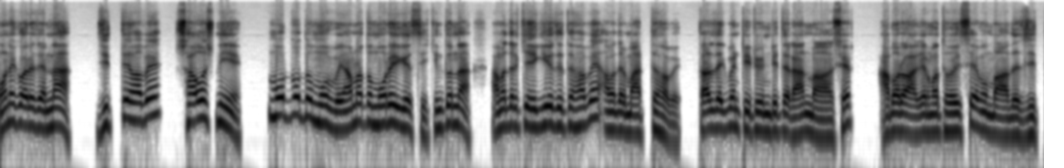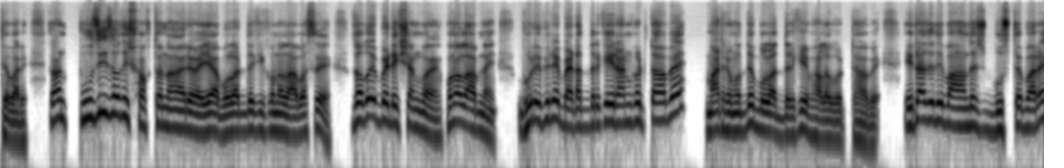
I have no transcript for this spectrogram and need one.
মনে করে যে, না, জিততে হবে, সাহস নিয়ে, মরবো তো মরবে আমরা তো মরেই গেছি, কিন্তু না, আমাদেরকে এগিয়ে যেতে হবে, আমাদের মারতে হবে। তাহলে দেখবেন টি টোয়েন্টিতে রান বাংলাদেশের আবারও আগের মতো হয়েছে এবং বাংলাদেশ জিততে পারে। কারণ পুঁজি যদি শক্ত না হয় রে ভাইয়া বোলারদের কি কোনো লাভ আছে? যতই প্রেডিকশন করে, কোনো লাভ নাই। ঘুরে ফিরে ব্যাটারদেরকেই রান করতে হবে, মাঠের মধ্যে বোলারদেরকেই ভালো করতে হবে। এটা যদি বাংলাদেশ বুঝতে পারে,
